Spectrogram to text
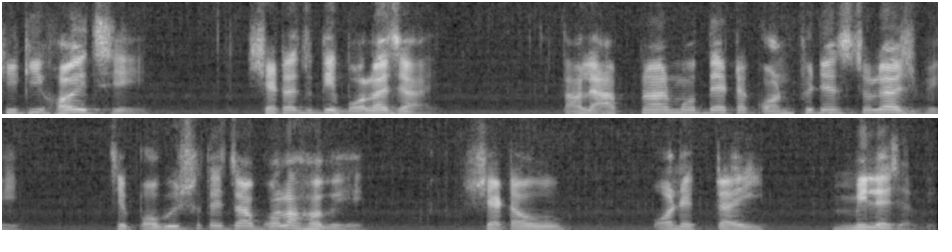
কি কি হয়েছে, সেটা যদি বলা যায়, তাহলে আপনার মধ্যে একটা কনফিডেন্স চলে আসবে যে ভবিষ্যতে যা বলা হবে, সেটাও অনেকটাই মিলে যাবে।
